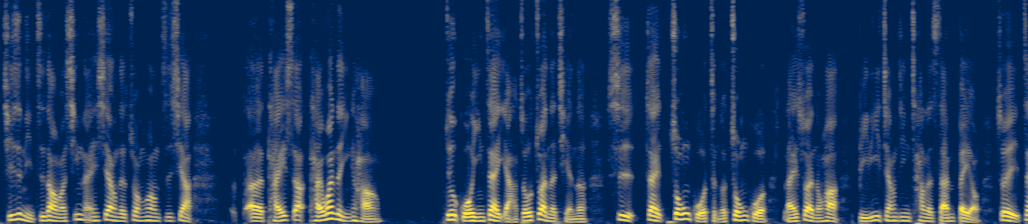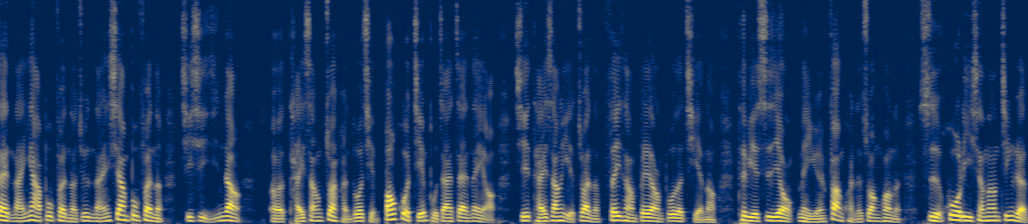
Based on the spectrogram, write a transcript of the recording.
其实你知道吗？新南向的状况之下，呃，台商台湾的银行。就国营在亚洲赚的钱呢，是在中国整个中国来算的话，比例将近差了三倍哦。所以在南亚部分呢，就是南向部分呢，其实已经让。呃，台商赚很多钱，包括柬埔寨在内哦。其实台商也赚了非常非常多的钱哦，特别是用美元放款的状况呢，是获利相当惊人。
